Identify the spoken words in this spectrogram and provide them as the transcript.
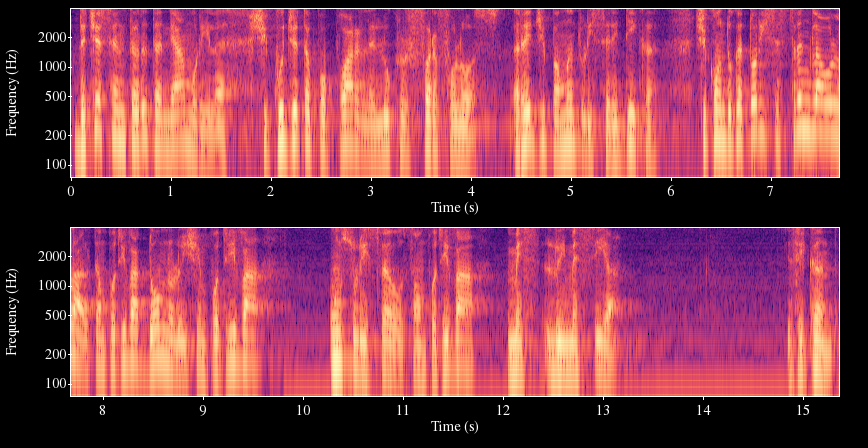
De ce se întărâtă neamurile și cugetă popoarele lucruri fără folos? Regii pământului se ridică și conducătorii se strâng la oaltă împotriva Domnului și împotriva unsului său sau împotriva lui Mesia, zicând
